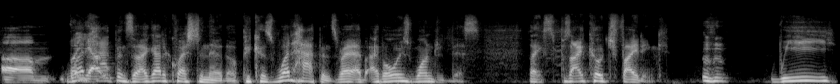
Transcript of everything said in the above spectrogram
Um, but what yeah, happens? Though, I got a question there though, because what happens, right? I've, I've always wondered this, like, because I coach fighting. Mm-hmm. We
